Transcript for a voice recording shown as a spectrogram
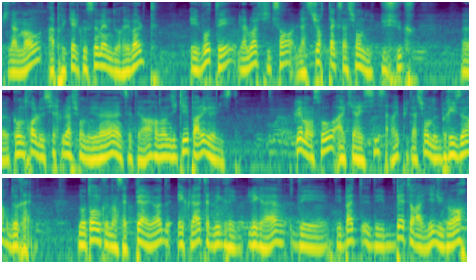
Finalement, après quelques semaines de révolte, est votée la loi fixant la surtaxation du sucre, euh, contrôle de circulation des vins, etc., revendiquée par les grévistes. Clémenceau acquiert ici sa réputation de briseur de grève. Notons que dans cette période éclatent les grèves, les grèves des, des, bat- des bêtes raviers du Nord,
